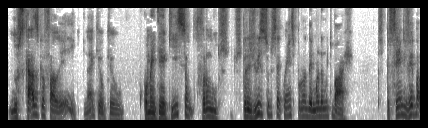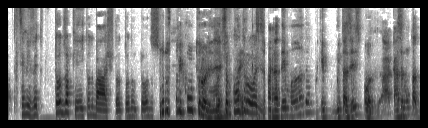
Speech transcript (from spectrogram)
nos casos que eu falei, né, que eu, que eu comentei aqui, são, foram os prejuízos subsequentes por uma demanda muito baixa. CMV, CMV todos ok, todo baixo, todo, todo, todos. Tudo sob controle, né? Tudo sob controle. A demanda, porque muitas vezes, pô, a casa não tá.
